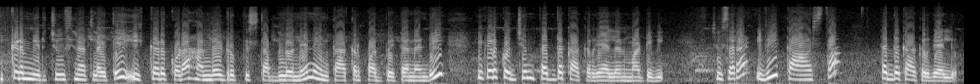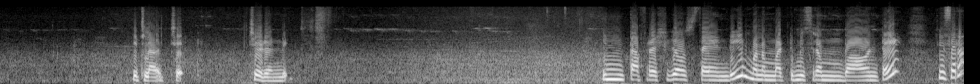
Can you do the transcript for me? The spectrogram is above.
ఇక్కడ మీరు చూసినట్లయితే ఇక్కడ కూడా హండ్రెడ్ రూపీస్ టబ్లోనే నేను కాకరపాదు పెట్టానండి. ఇక్కడ కొంచెం పెద్ద కాకరకాయలు అనమాట ఇవి. చూసారా? ఇవి కాస్త పెద్ద కాకరకాయలు. ఇట్లా వచ్చాయి. చూడండి. ఇంత ఫ్రెష్గా వస్తాయండి. మనం మట్టి మిశ్రమం బాగుంటే. చూసారా?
